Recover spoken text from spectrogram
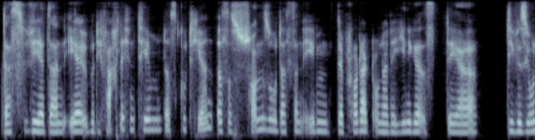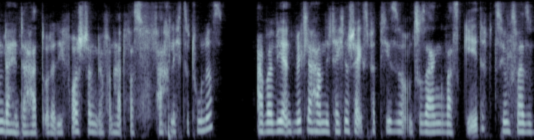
dass wir dann eher über die fachlichen Themen diskutieren. Es ist schon so, dass dann eben der Product Owner derjenige ist, der die Vision dahinter hat oder die Vorstellung davon hat, was fachlich zu tun ist. Aber wir Entwickler haben die technische Expertise, um zu sagen, was geht, beziehungsweise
